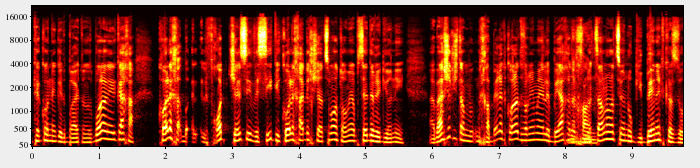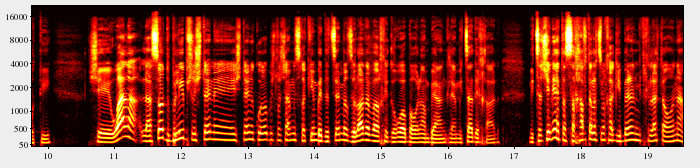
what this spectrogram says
תיקו, נגד ברייטון, אז בוא נגיד ככה, כל אחד, לפחות צ'לסי וסיטי, כל אחד לכשעצמו, אתה אומר, בסדר, הגיוני. הבעיה שכשאתה מחבר את כל הדברים האלה ביחד, נכון. אנחנו מצאנו לעצמנו גיבנת כזאתי, שוואלה, לעשות בליפ של שתי, שתי נקודות בשלושה משחקים בדצמבר, זה לא הדבר הכי גרוע בעולם באנגליה, מצד אחד. מצד שני, אתה סחבת על עצמך גיבנת מתחילת העונה.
